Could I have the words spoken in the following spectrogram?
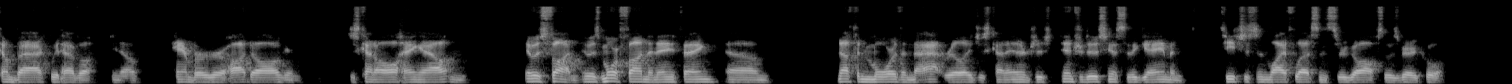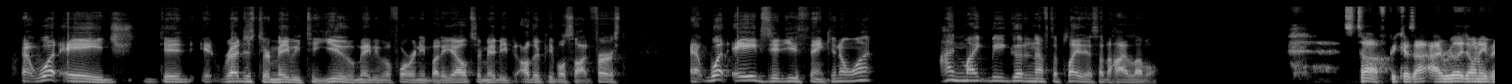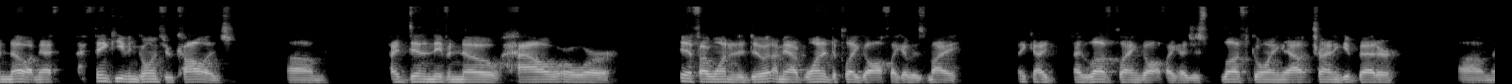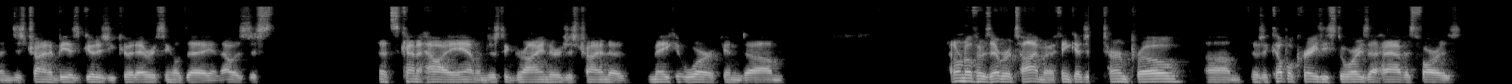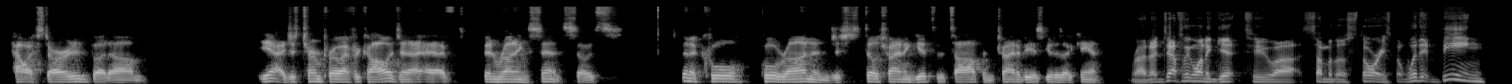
come back. We'd have a, you know, hamburger, hot dog, and just kind of all hang out and it was fun. It was more fun than anything. Um, nothing more than that, really. Just kind of introducing us to the game and teach us some life lessons through golf. So it was very cool. At what age did it register maybe to you, maybe before anybody else, or maybe other people saw it first? At what age did you think, you know what? I might be good enough to play this at a high level? It's tough because I, I really don't even know. I mean, I, I think even going through college, um, I didn't even know how or if I wanted to do it. I mean, I wanted to play golf. Like it was my, like I, I love playing golf. Like I just loved going out, trying to get better um, and just trying to be as good as you could every single day. And that was just that's kind of how I am. I'm just a grinder, just trying to make it work. And um, I don't know if there's ever a time. I think I just turned pro. Um, there's a couple crazy stories I have as far as how I started, but um, yeah, I just turned pro after college, and I, have been running since. So it's been a cool cool run, and just still trying to get to the top and trying to be as good as I can. Right. I definitely want to get to uh, some of those stories, but with it being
